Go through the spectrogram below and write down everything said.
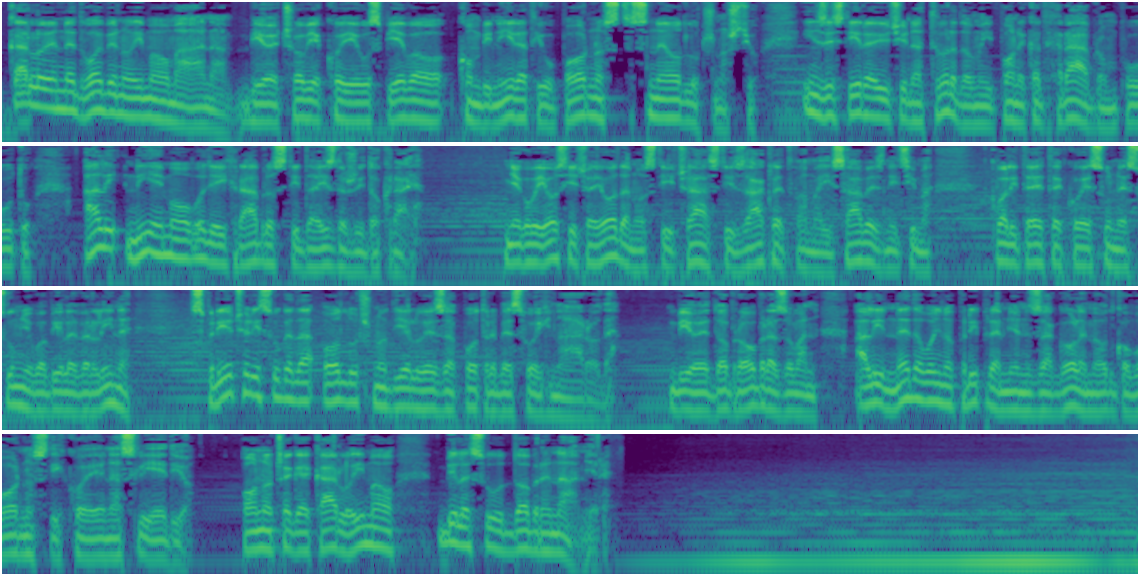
Karlo je nedvojbeno imao mana, bio je čovjek koji je uspjevao kombinirati upornost s neodlučnošću, inzistirajući na tvrdom i ponekad hrabrom putu, ali nije imao volje i hrabrosti da izdrži do kraja. Njegovi osjećaj odanosti i časti zakletvama i saveznicima, kvalitete koje su nesumnjivo bile vrline, spriječili su ga da odlučno djeluje za potrebe svojih naroda. Bio je dobro obrazovan, ali nedovoljno pripremljen za goleme odgovornosti koje je naslijedio. Ono čega je Karlo imao bile su dobre namjere.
